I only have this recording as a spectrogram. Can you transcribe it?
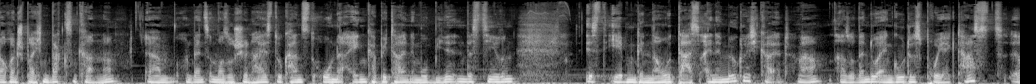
auch entsprechend wachsen kann. Ne? Ähm, und wenn es immer so schön heißt, du kannst ohne Eigenkapital in Immobilien investieren, ist eben genau das eine Möglichkeit. Ja? Also wenn du ein gutes Projekt hast, äh,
